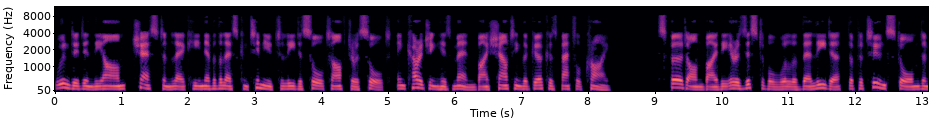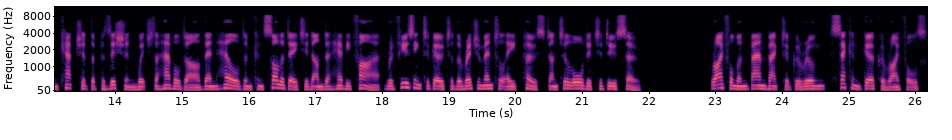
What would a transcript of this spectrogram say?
Wounded in the arm, chest and leg he nevertheless continued to lead assault after assault, encouraging his men by shouting the Gurkhas' battle cry. Spurred on by the irresistible will of their leader, the platoon stormed and captured the position which the Havildar then held and consolidated under heavy fire, refusing to go to the regimental aid post until ordered to do so. Rifleman Bhanbhagta Gurung, 2nd Gurkha Rifles,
